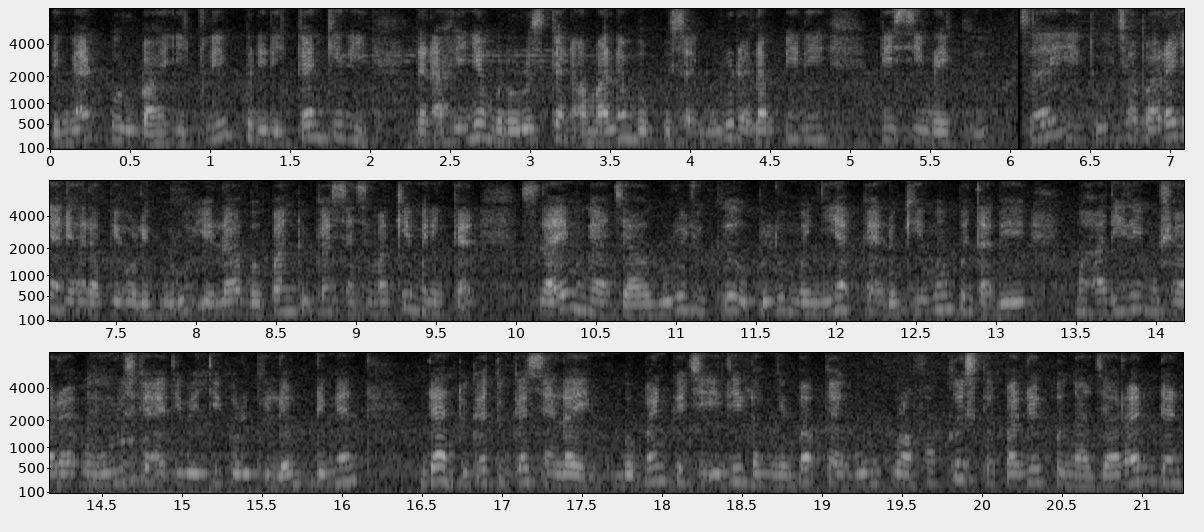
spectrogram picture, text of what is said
dengan perubahan iklim pendidikan kini dan akhirnya meneruskan amalan berpusat guru dalam PC mereka. Selain itu, cabaran yang dihadapi oleh guru ialah beban tugas yang semakin meningkat. Selain mengajar, guru juga perlu menyiapkan dokumen pentadbir, menghadiri musyarat, menguruskan aktiviti kurikulum dengan dan tugas-tugas yang lain. Beban kerja ini telah menyebabkan guru kurang fokus kepada pengajaran dan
